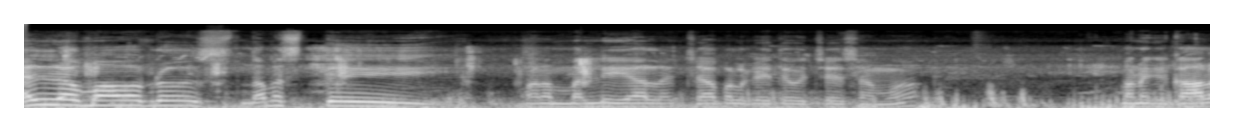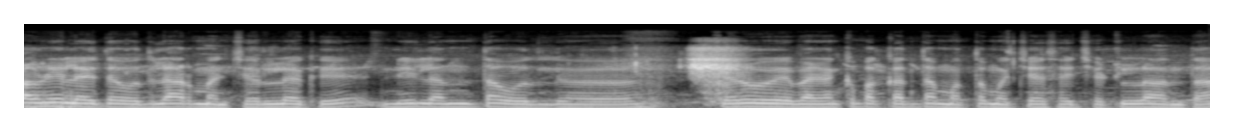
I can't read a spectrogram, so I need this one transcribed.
హలో మావా బ్రోస్ నమస్తే. మనం మళ్ళీ ఇవాళ చేపలకైతే వచ్చేసాము. మనకి కాలువ నీళ్ళు అయితే వదిలారు మన చెరువులోకి. నీళ్ళంతా వదిలి చెరువు వెనక పక్క అంతా మొత్తం వచ్చేసాయి చెట్లు అంతా.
